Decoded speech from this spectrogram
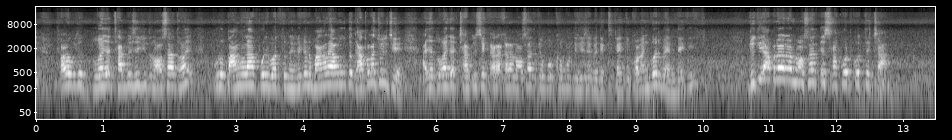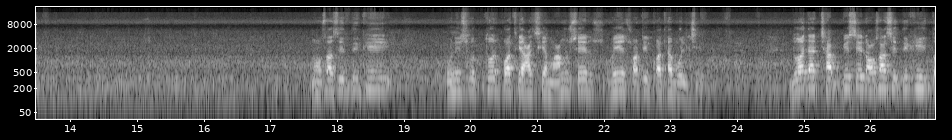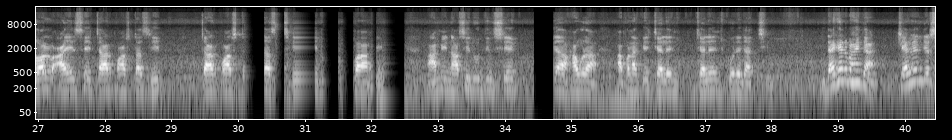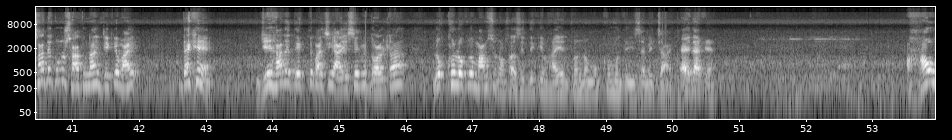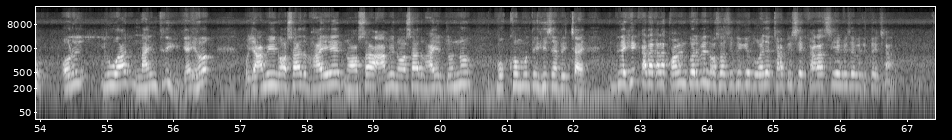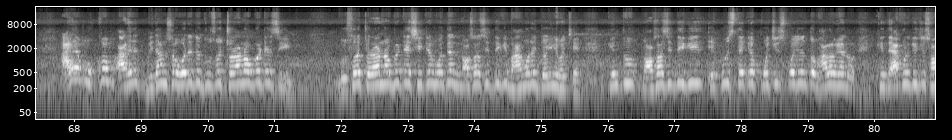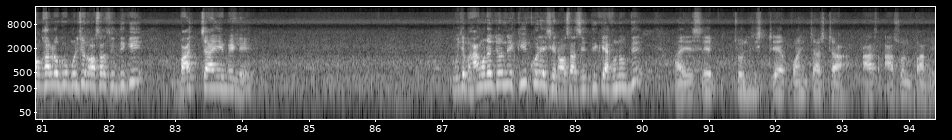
বলছে দু হাজার ছাব্বিশে যদি নসাদ হয়, পুরো বাংলা পরিবর্তন হবে এখানে বাংলায় আমাদের তো ঘাপলা চলছে। আচ্ছা দু হাজার ছাব্বিশে কারা কারা নসাদকে মুখ্যমন্ত্রী হিসেবে দেখতে চান? একটু কমেন্ট করবেন, দেখি। যদি আপনারা নসাদকে সাপোর্ট করতে চান নসাদ সিদ্দিকি, উনি সত্যর পথে আছে, মানুষের হয়ে সঠিক কথা বলছে। দু হাজার ছাব্বিশে নওশাদ সিদ্দিকি দল আইএসএ চার পাঁচটা সিট, চার পাঁচটা আমি নাসির উদ্দিন শেখ হাওড়া আপনাকে চ্যালেঞ্জ চ্যালেঞ্জ করে যাচ্ছি। দেখেন ভাইজান চ্যালেঞ্জের সাথে কোনো সাথ নাই যেকে ভাই। দেখেন, যে হারে দেখতে পাচ্ছি আইএসএফের দলটা লক্ষ লক্ষ মানুষ নওশাদ সিদ্দিকি ভাইয়ের জন্য মুখ্যমন্ত্রী হিসেবে চায়। এই দেখেন। হাউ অর ইউ আর নাইন থ্রি যাই হোক ওই যে আমি নসাদ ভাইয়ের নসা আমি নসাদ ভাইয়ের জন্য মুখ্যমন্ত্রী হিসেবে চাই। দেখি কারা কারা কমেন্ট করবে নসাদ সিদ্দিকে দু হাজার ছাব্বিশে কারা সিএম হিসেবে দিতে চান? আরে মুখ্য, আরে বিধানসভাতে তো দুশো চুরানব্বইটা সিট দুশো চুরানব্বইটা সিটের মধ্যে নসা সিদ্দিকি ভাঙরে জয়ী হচ্ছে। কিন্তু নসা সিদ্দিকি একুশ থেকে পঁচিশ পর্যন্ত ভালো গেল কিন্তু এখন কিছু সংখ্যালঘু বলছে নসা সিদ্দিকি বাচ্চা এমএলএ বুঝে ভাঙনের জন্য কি করেছেন অসা সিদ্দিকি এখন অবধি? আর এসে চল্লিশটা, পঞ্চাশটা আসন পাবে।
